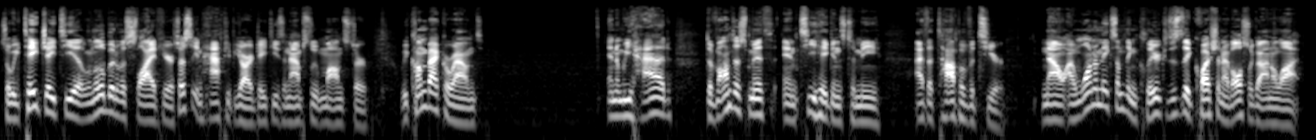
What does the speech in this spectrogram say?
So we take JT a little bit of a slide here, especially in half PPR. JT's an absolute monster. We come back around, and we had Devonta Smith and T. Higgins to me at the top of a tier. Now, I want to make something clear because this is a question I've also gotten a lot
